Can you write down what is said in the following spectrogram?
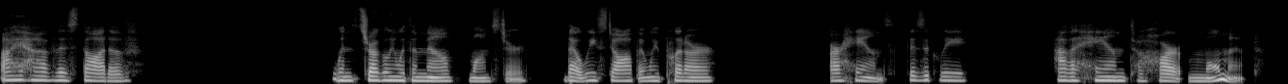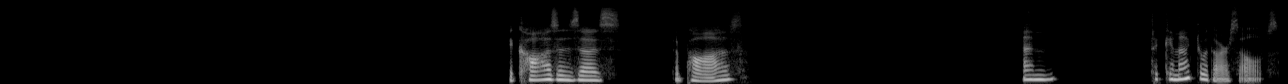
I have this thought of when struggling with a mouth monster, that we stop and we put our our hands physically have a hand to heart moment it causes us to pause and to connect with ourselves.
